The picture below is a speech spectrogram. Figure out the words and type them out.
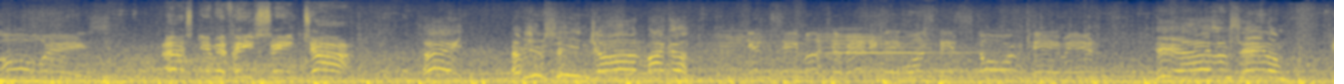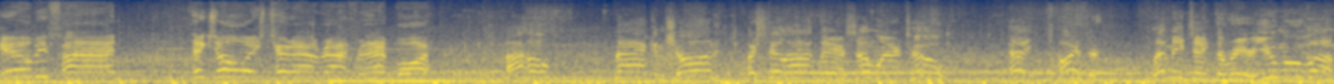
Always! ask him if he's seen John. Hey, have you seen John, Micah? Didn't see much of anything once this storm came in. He hasn't seen him. He'll be fine. Things always turn out right for that boy. I hope Mac and Sean are still out there somewhere, too. Hey, Arthur, let me take the rear. You move up.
